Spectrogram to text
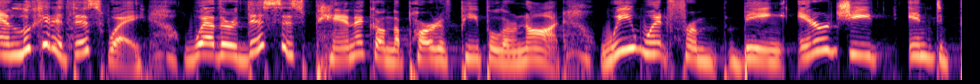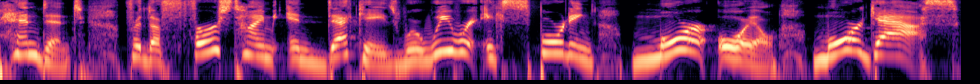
and look at it this way whether this is panic on the part of people or not, we went from being energy independent for the first time in decades where we were exporting more oil, more gas,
